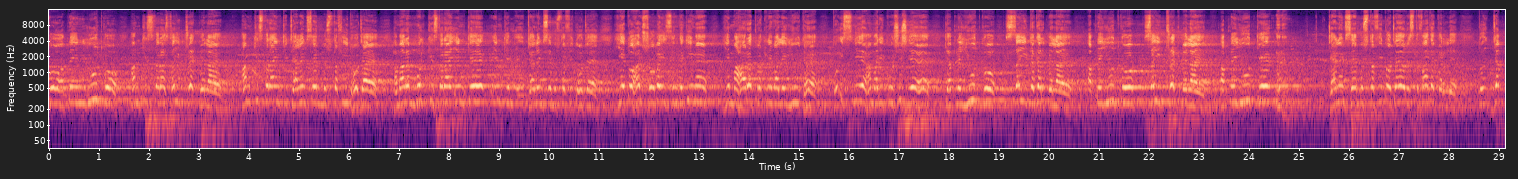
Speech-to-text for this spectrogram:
کو، اپنے ان یوتھ کو ہم کس طرح صحیح ٹریک پہ لائیں۔ ہم کس طرح ان کی ٹیلنٹ سے مستفید ہو جائے؟ ہمارا ملک کس طرح ان کے ان کے ٹیلنٹ سے مستفید ہو جائے؟ یہ تو ہر شعبہ زندگی میں یہ مہارت رکھنے والے یوتھ ہے تو اس لیے ہماری کوشش یہ ہے کہ اپنے یوتھ کو صحیح ڈگر پہ لائے، اپنے یوتھ کو صحیح ٹریک پہ لائے، اپنے یوتھ کے ٹیلنٹ سے مستفید ہو جائے اور استفادہ کر لے۔ تو جب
